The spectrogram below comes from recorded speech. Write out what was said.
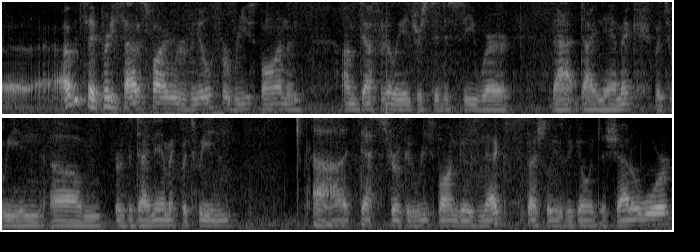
uh, I would say, pretty satisfying reveal for Respawn, and I'm definitely interested to see where that dynamic between, um, or the dynamic between uh, Deathstroke and Respawn goes next, especially as we go into Shadow War.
